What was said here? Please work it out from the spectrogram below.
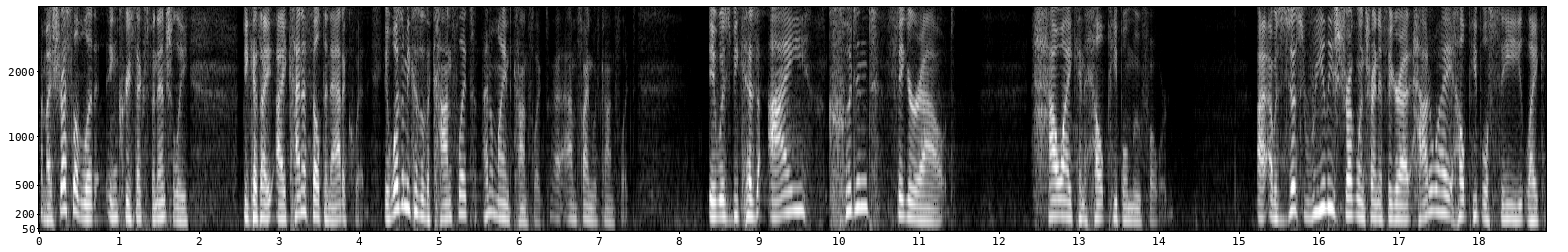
And my stress level had increased exponentially because I, I kind of felt inadequate. It wasn't because of the conflict. I don't mind conflict, I'm fine with conflict. It was because I couldn't figure out how I can help people move forward. I, I was just really struggling trying to figure out how do I help people see, like,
